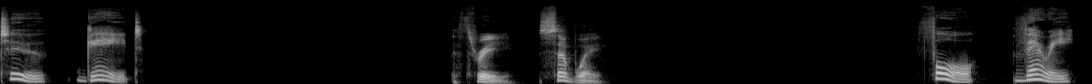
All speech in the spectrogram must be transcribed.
2. Gate. 3. Subway. 4. Very.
